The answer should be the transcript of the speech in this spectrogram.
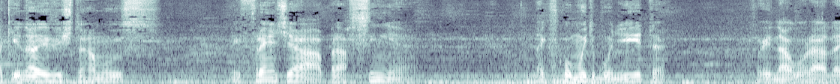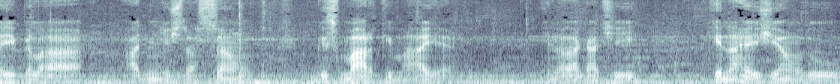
Aqui nós estamos em frente à pracinha, né, que ficou muito bonita. Foi inaugurada aí pela administração Bismarck Maia, aqui na Aracati, aqui na região do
